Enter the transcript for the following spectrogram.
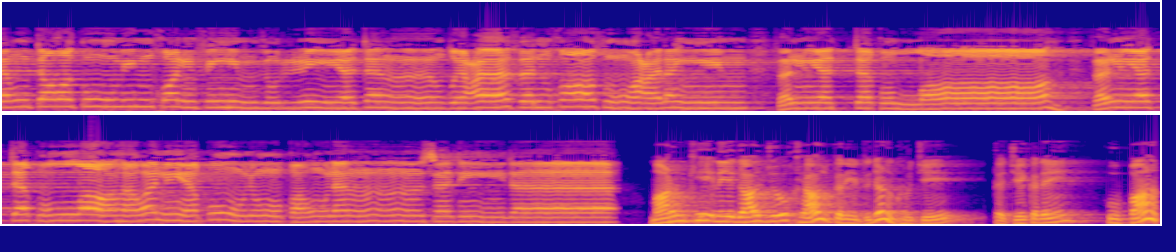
لو تركوا من خلفهم ذرية ضعافا خافوا عليهم فليتقوا الله فليتقوا الله وليقولوا قولا سديدا माण्हुनि खे इन ॻाल्हि जो ख़्यालु करे डिॼणु घुर्जे त जेकॾहिं हू पाण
